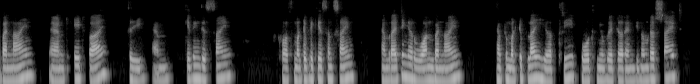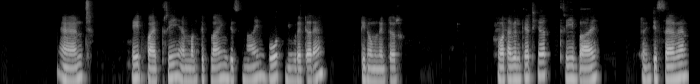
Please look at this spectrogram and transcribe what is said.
by 9 and 8 by 3 i'm giving this sign cross multiplication sign. I'm writing here 1 by 9 I have to multiply here 3 both numerator and denominator side. And 8 by 3 I'm multiplying this 9 both numerator and denominator. What I will get here? 3 by 27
